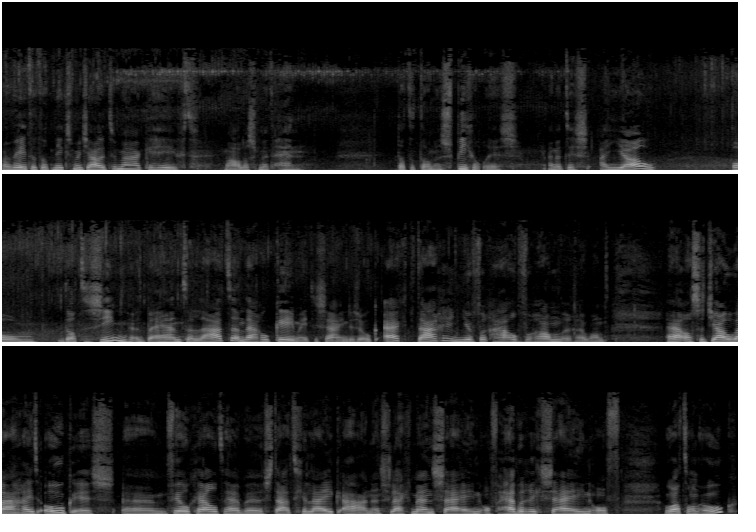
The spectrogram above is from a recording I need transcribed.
Maar weet dat dat niks met jou te maken heeft, maar alles met hen. Dat het dan een spiegel is. En het is aan jou om dat te zien, het bij hen te laten en daar oké mee te zijn. Dus ook echt daarin je verhaal veranderen. Want hè, als het jouw waarheid ook is, ehm, veel geld hebben staat gelijk aan een slecht mens zijn of hebberig zijn of wat dan ook.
